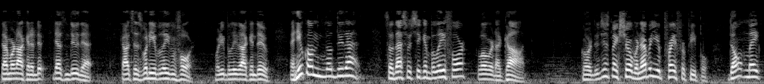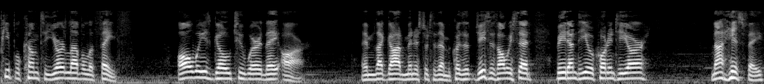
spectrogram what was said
then we're not going to do it. He doesn't do that. God says, what are you believing for? What do you believe I can do? And He'll come and He'll do that. So that's what she can believe for. Glory to God. Glory to just make sure whenever you pray for people, don't make people come to your level of faith. Always go to where they are and let God minister to them. Because Jesus always said, Be it unto you according to your, not his faith,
